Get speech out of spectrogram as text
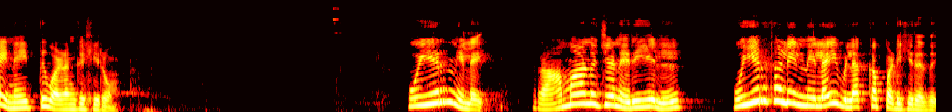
இணைத்து வழங்குகிறோம். உயிர்நிலை. ராமானுஜ நெறியில் உயிர்களின் நிலை விளக்கப்படுகிறது.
